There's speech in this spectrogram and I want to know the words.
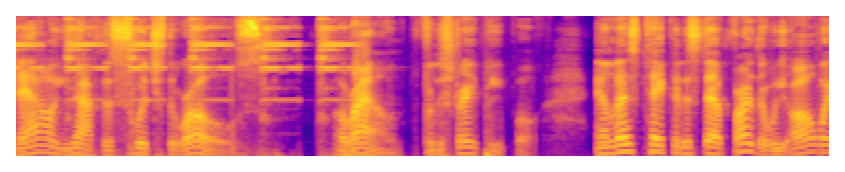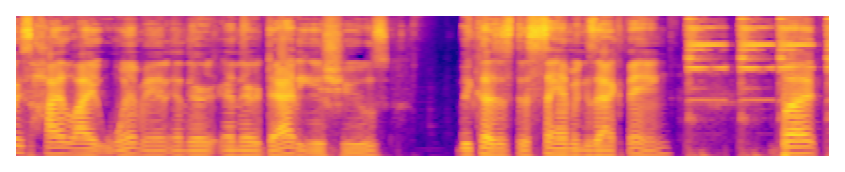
now you have to switch the roles around for the straight people. And let's take it a step further. We always highlight women and their and their daddy issues because it's the same exact thing. But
